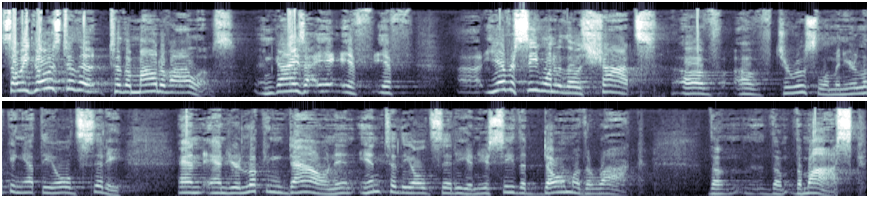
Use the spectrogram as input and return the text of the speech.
So he goes to the, to the Mount of Olives. And guys, if, if uh, you ever see one of those shots of, of Jerusalem and you're looking at the old city, and, and you're looking down in, into the old city and you see the dome of the rock, the, the, the mosque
